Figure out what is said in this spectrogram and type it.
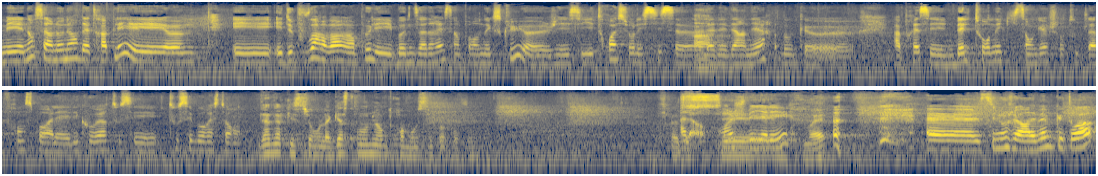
Mais non, c'est un honneur d'être appelé et, et, et de pouvoir avoir un peu les bonnes adresses, peu en exclu. Euh, J'ai essayé 3 sur les 6 Ah. l'année dernière, donc euh, après, c'est une belle tournée qui s'engage sur toute la France pour aller découvrir tous ces, tous ces beaux restaurants. Dernière question, la gastronomie en trois mots, c'est quoi pour vous? Fred Alors, moi, je vais y aller. Ouais, Euh, sinon, je vais avoir les mêmes que toi.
